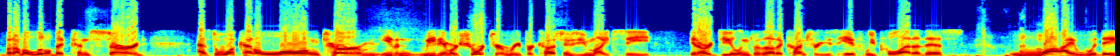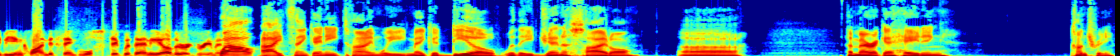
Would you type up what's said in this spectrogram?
but I'm a little bit concerned as to what kind of long term, even medium or short term repercussions you might see in our dealings with other countries if we pull out of this. Why would they be inclined to think we'll stick with any other agreement? Well, I think any time we make a deal with a genocidal, uh, America hating country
